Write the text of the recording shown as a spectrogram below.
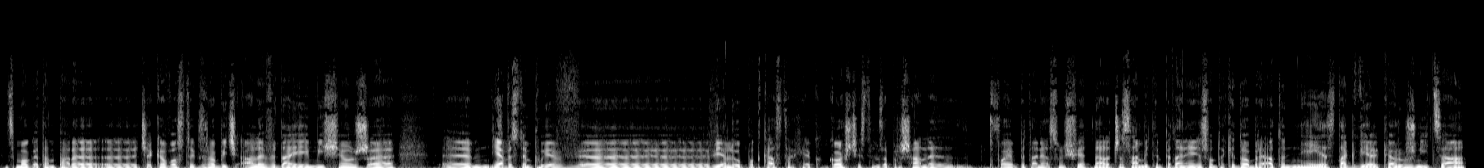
więc mogę tam parę ciekawostek zrobić, ale wydaje mi się, że ja występuję w wielu podcastach jako gość, jestem zapraszany. Twoje pytania są świetne, ale czasami te pytania nie są takie dobre, a to nie jest tak wielka różnica,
